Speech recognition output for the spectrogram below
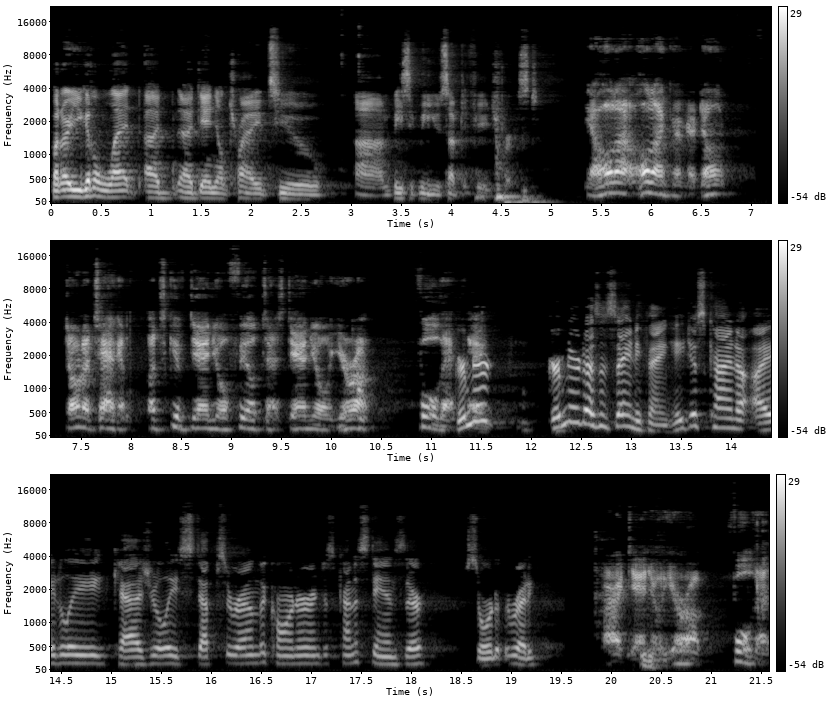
But are you going to let uh, uh, Daniel try to um, basically use subterfuge first? Yeah, hold on, hold on, Grimnir. Don't don't attack it. Let's give Daniel a field test. Daniel, you're up. Fool that. Grimnir thing. Grimnir doesn't say anything. He just kind of idly, casually steps around the corner and just kind of stands there, sword at the ready. All right, Daniel, you're up. Fool that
